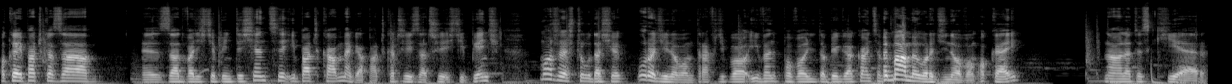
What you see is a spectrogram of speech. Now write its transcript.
Ok, paczka za, e, za 25 tysięcy i paczka mega paczka, czyli za 35. Może jeszcze uda się urodzinową trafić, bo event powoli dobiega końca. Mamy urodzinową, ok. No ale to jest Kier.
